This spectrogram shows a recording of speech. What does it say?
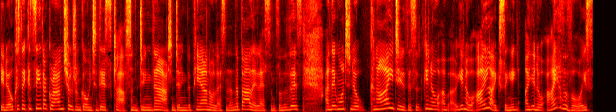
you know, because they can see their grandchildren going to this class and doing that and doing the piano lesson and the ballet lessons and this. And they want to know, can I do this? You know, uh, you know, I like singing. Uh, you know, I have a voice.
